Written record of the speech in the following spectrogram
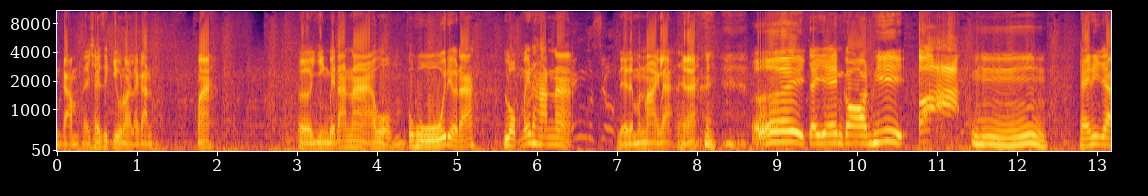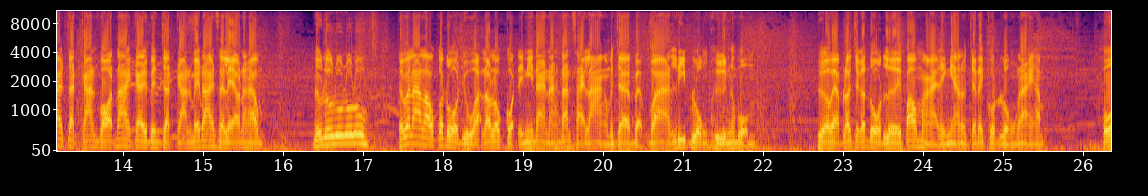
รกรรมเดี๋ยใช้สกิลหน่อยแล้วกัน มา เออยิงไปด้านหน้าครับผมโอ้โหเดี๋ยวนะ หลบไม่ทันน่ะ เดี๋ยวเดี๋ยวมันมาอีกแล้วเห็นไหมเอ้ยใจเย็นก่อนพี่อ้าอืมแทนที่จะจัดการบอสได้กลายเป็นจัดการไม่ได้ซะแล้วนะครับเร็วๆๆๆแล้วเวลาเรากระโดดอยู่อะเราเรากดไอ้นี้ได้นะ ด้านสายล่างมันจะแบบว่ารีบลงพื้นครับผมเผื่อแบบเราจะกระโดดเลยเป้าหมายอะไรเงี้ยเราจะได้กดลงได้ครับ โอ้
